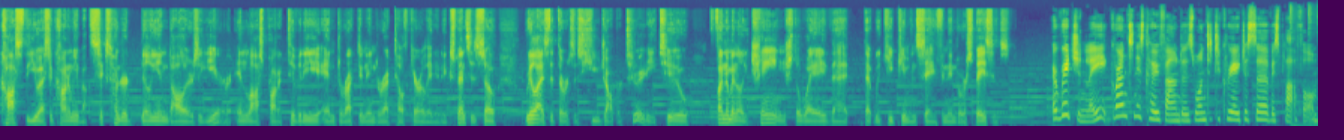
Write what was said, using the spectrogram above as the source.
cost the U.S. economy about six hundred billion dollars a year in lost productivity and direct and indirect healthcare related expenses. So realize that there was this huge opportunity to fundamentally change the way that that we keep humans safe in indoor spaces. Originally, Grant and his co founders wanted to create a service platform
